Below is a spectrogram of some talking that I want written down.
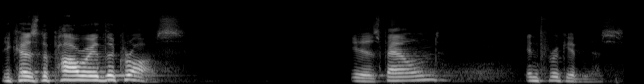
Because the power of the cross is found in forgiveness.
